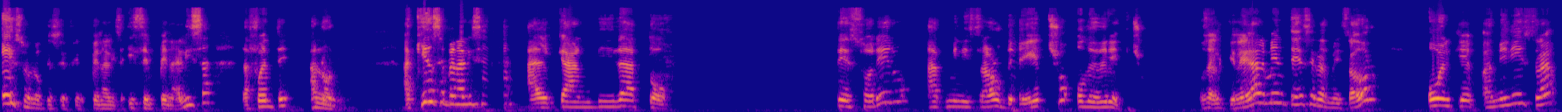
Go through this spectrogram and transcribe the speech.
Eso es lo que se penaliza. Y se penaliza la fuente anónima. ¿A quién se penaliza? Al candidato tesorero, administrador de hecho o de derecho. O sea, el que legalmente es el administrador o el que administra,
